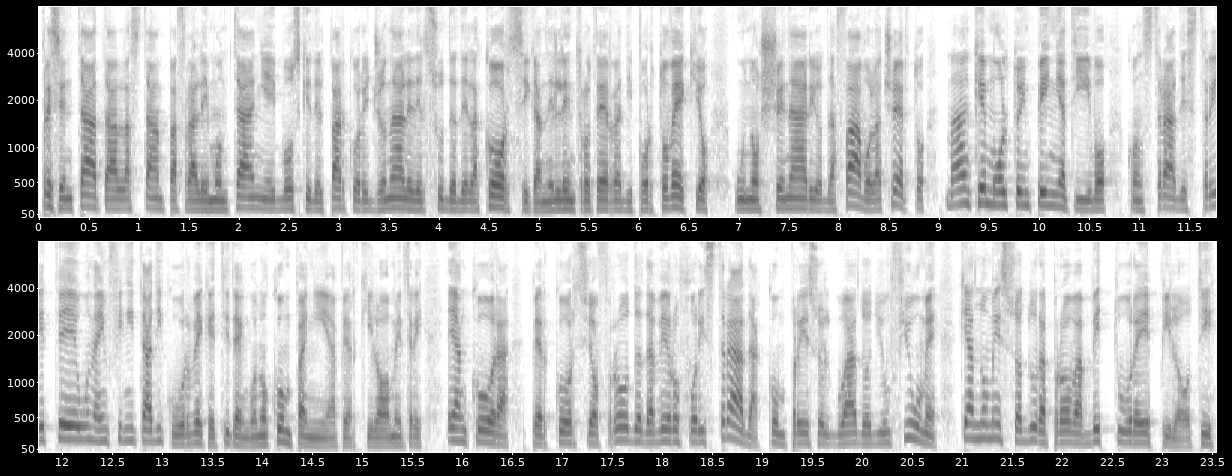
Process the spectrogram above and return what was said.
Presentata alla stampa fra le montagne e i boschi del Parco regionale del sud della Corsica, nell'entroterra di Portovecchio, uno scenario da favola, certo, ma anche molto impegnativo, con strade strette e una infinità di curve che ti tengono compagnia per chilometri. E ancora percorsi off-road davvero fuori strada, compreso il guado di un fiume, che hanno messo a dura prova vetture e piloti.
